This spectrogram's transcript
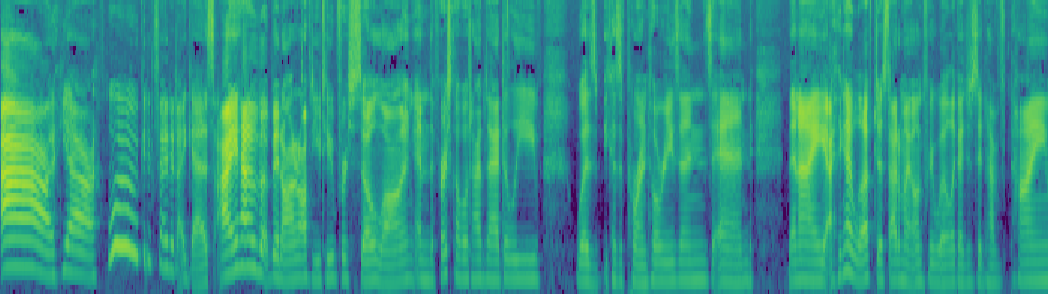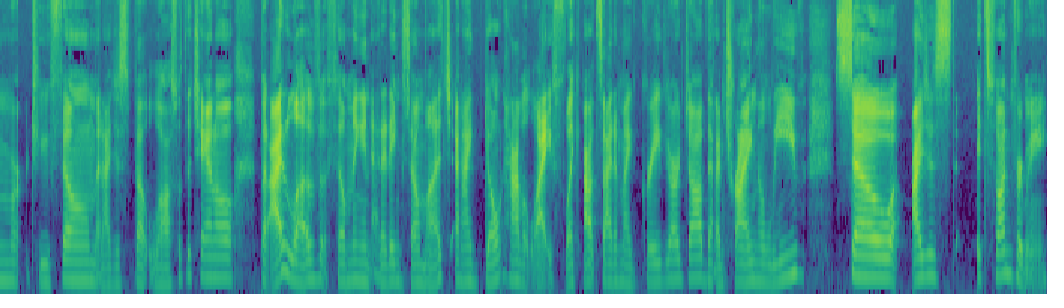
Ah, yeah. Woo, get excited, I guess. I have been on and off YouTube for so long, and the first couple of times I had to leave was because of parental reasons and then I I think I left just out of my own free will. Like I just didn't have time to film and I just felt lost with the channel. But I love filming and editing so much and I don't have a life like outside of my graveyard job that I'm trying to leave. So I just it's fun for me.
